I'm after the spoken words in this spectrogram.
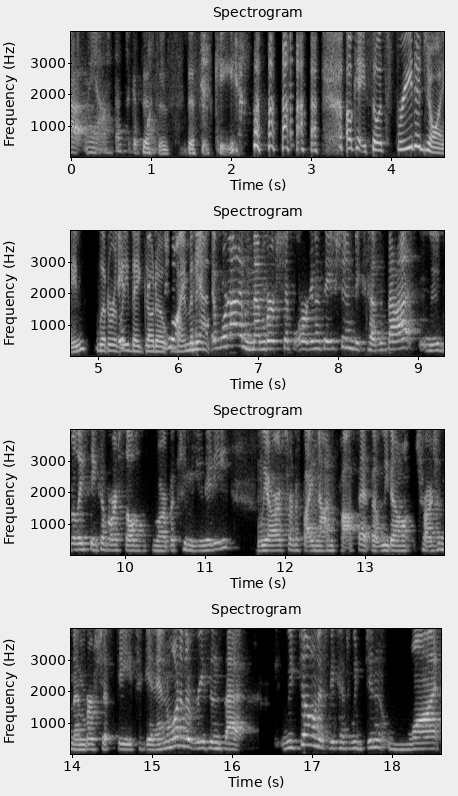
That yeah, that's a good this point. is this is key. okay, so it's free to join. Literally, it's they go to, to women. Yeah, and we're not a membership organization because of that. We really think of ourselves as more of a community. We are a certified nonprofit, but we don't charge a membership fee to get in. And one of the reasons that we don't is because we didn't want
